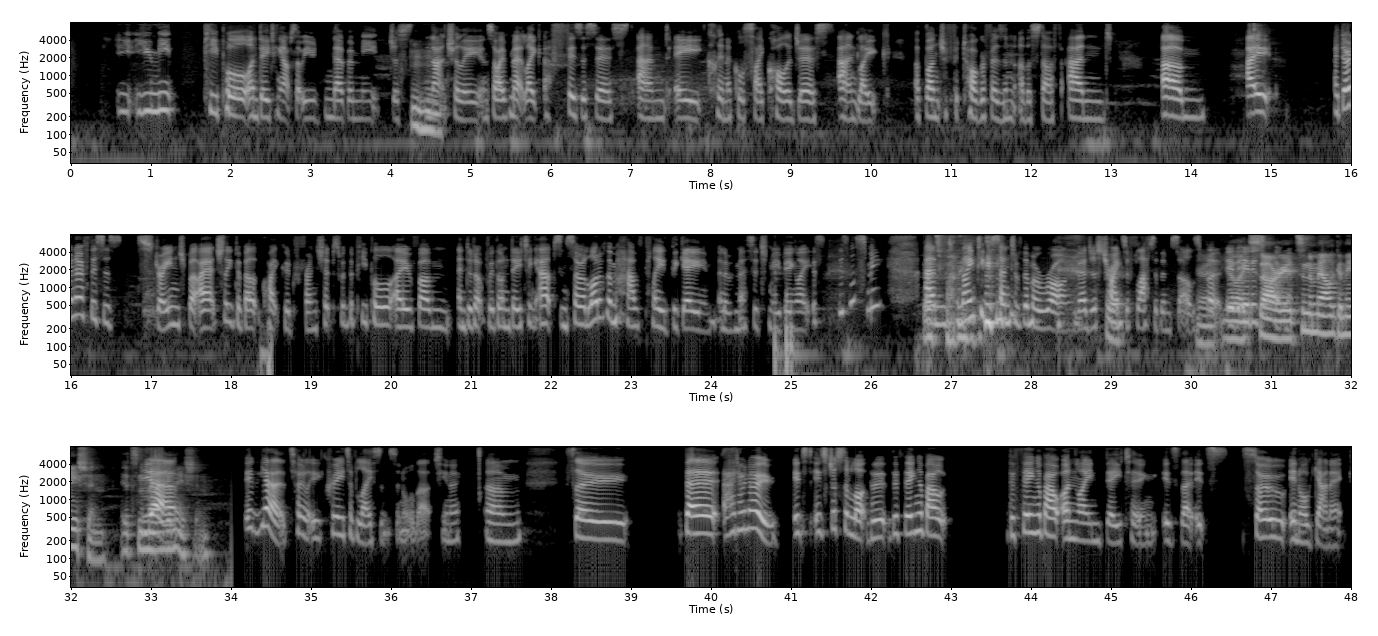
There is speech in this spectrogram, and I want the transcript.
y- you meet people on dating apps that you'd never meet just Mhm. naturally, and so I've met like a physicist and a clinical psychologist and like a bunch of photographers and other stuff, and um, I I don't know if this is strange, but I actually developed quite good friendships with the people I've um, ended up with on dating apps, and so a lot of them have played the game and have messaged me, being like, "Is, is this me?" That's and ninety percent of them are wrong. They're just trying Right. to flatter themselves. Right. But You're it, like, it is sorry, it's an amalgamation. It's an Yeah. amalgamation. it, yeah, totally creative license and all that, you know. Um, so there, I don't know. It's it's just a lot. The the thing about the thing about online dating is that it's so inorganic,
